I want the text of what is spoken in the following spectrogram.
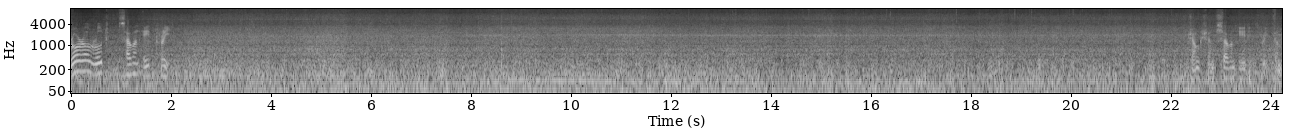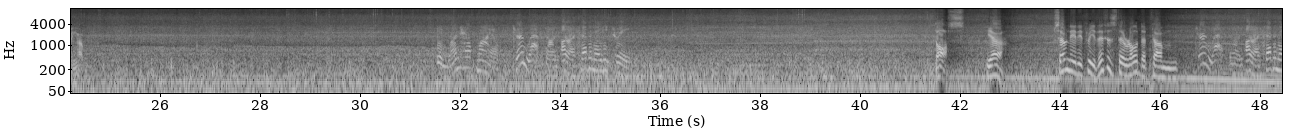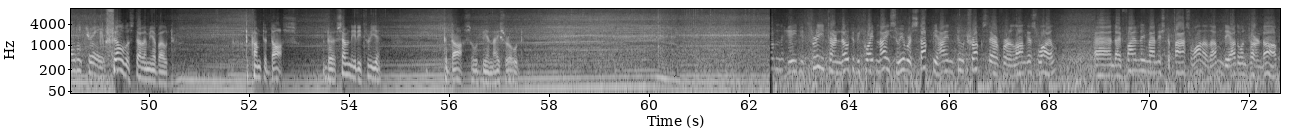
rural route 783. Junction 783 coming up. In one half mile, turn left on Borough 783. Doss. Yeah. 783. This is the road that um, Turn left on Borough 783. Phil was telling me about. To come to Doss. The 783 to Doss would be a nice road. Eighty-three turned out to be quite nice. We were stuck behind two trucks there for the longest while, and I finally managed to pass one of them. The other one turned off.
